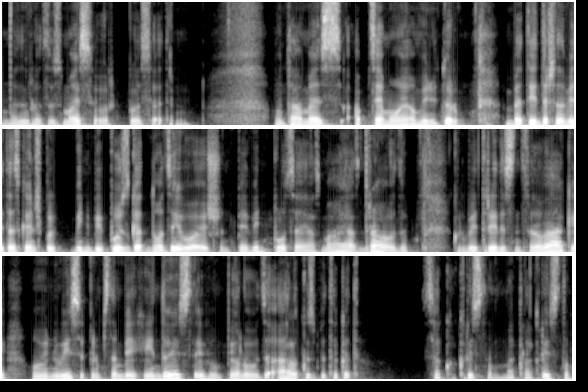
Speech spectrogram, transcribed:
Mēs brauc uz Maisuru pilsētu. Un, un tā mēs apciemojām viņu tur. Bet interesanti bija tas, ka viņš, viņi bija pusgadu nodzīvojuši, un pie viņa pulcējās mājās draudze, kur bija 30 cilvēki, un viņi visi pirms tam bija hinduisti un pielūdza elkus, bet tagad sako Kristum, meklē Kristu.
